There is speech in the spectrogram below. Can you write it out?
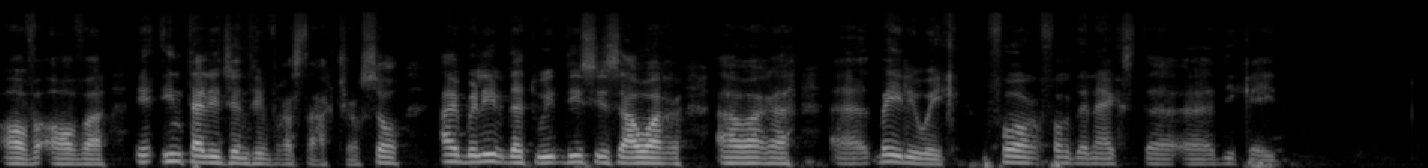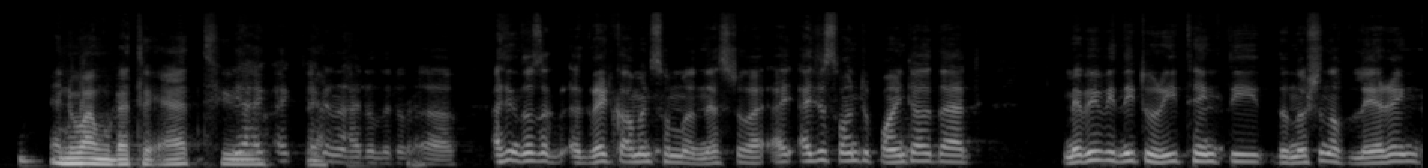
of, of uh, intelligent infrastructure. So I believe that we, this is our our uh, uh, bailiwick for for the next uh, uh, decade. Anyone would like to add to? Yeah, I, I, yeah. I can add a little. I think those are great comments from Ernesto. I, I just want to point out that maybe we need to rethink the, the notion of layering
